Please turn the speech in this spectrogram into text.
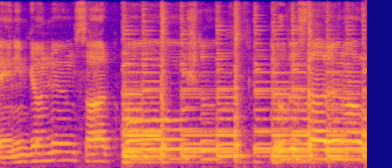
Benim gönlüm sarhoştur yıldızların altında.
